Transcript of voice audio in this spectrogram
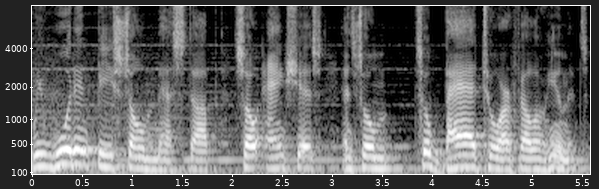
We wouldn't be so messed up, so anxious, and so, so bad to our fellow humans.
